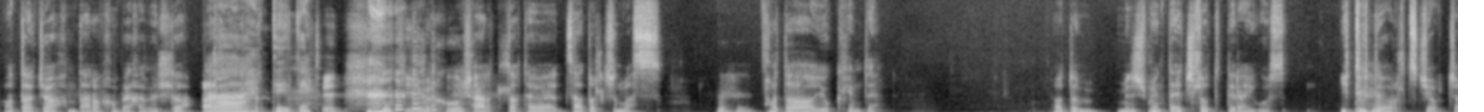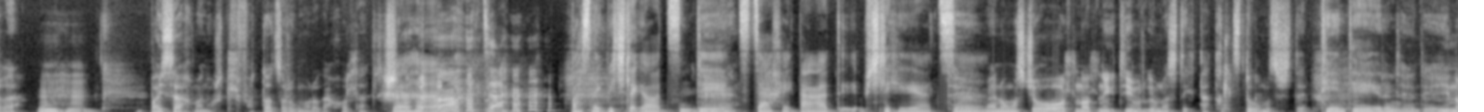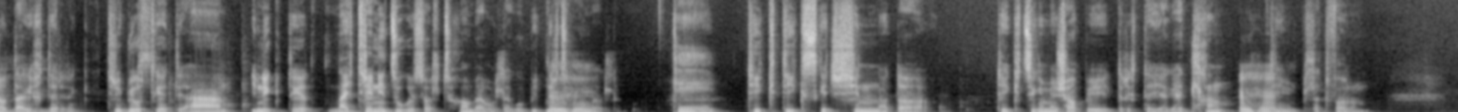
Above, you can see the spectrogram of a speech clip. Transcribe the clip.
одоо жоохон даруухан байхаа боллоо. Аа тий тий. Тий. Тиймэрхүү шаардлага тавиад цаадуул чинь бас одоо юу гэх юм бэ? Одоо менежмент ажлууд дээр айгуус итгэвтэй оролцож явж байгаа. Аа. Баясаа ах маань хүртэл фото зураг мураг авахуулаад. Аа. За. Бас нэг бичлэг явуулсан тий. Тий. Цэцаахыг дагаад бичлэг хийгээ Тийм. явуулсан. Манай хүмүүс чи уул нь бол нэг тиймэрхүү юмнаас их татгалцдаг хүмүүс шүү дээ. Тийм тий ер нь. Тийм тэгээ энэ удаагийнх дээр нэг tribute гэдэг аа энийг тэгээд Nitrane-ийн зүгээс бол зохион байгуулаагүй бид нэр зохион байгуулаагүй. Тий. TikTix гэж шинэ одоо TikTix-ийн Shopee дээртэй яг адилхан тийм платформ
